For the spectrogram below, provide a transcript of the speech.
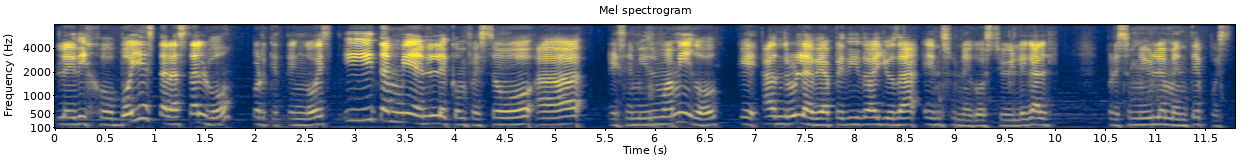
Le dijo, voy a estar a salvo porque tengo esto. Y también le confesó a ese mismo amigo que Andrew le había pedido ayuda en su negocio ilegal. Presumiblemente, pues,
